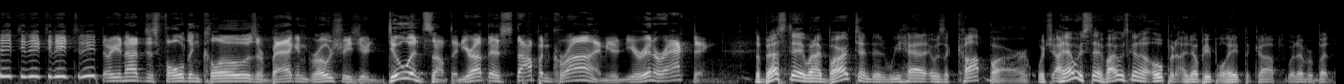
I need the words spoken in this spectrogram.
or you're not just folding clothes or bagging groceries. You're doing something. You're out there stopping crime. You're you're interacting. The best day when I bartended, we had it was a cop bar, which I always say if I was going to open, I know people hate the cops, whatever, but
